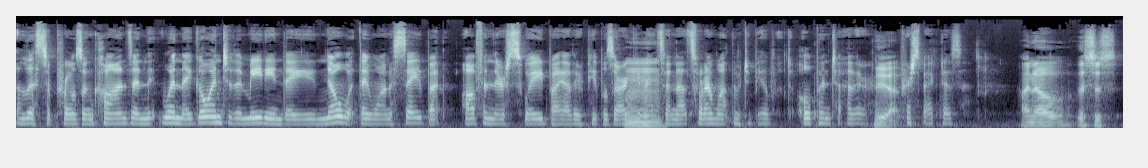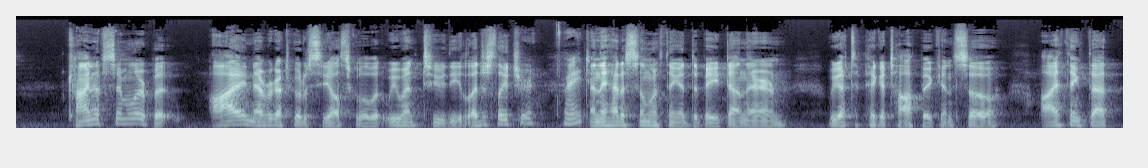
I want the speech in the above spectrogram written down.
a list of pros and cons. And when they go into the meeting, they know what they want to say, but often they're swayed by other people's mm. arguments. And that's what I want them to be able to open to other Yeah. perspectives. I know this is kind of similar, but I never got to go to Hall School, but we went to the legislature Right? and they had a similar thing, a debate down there, and we got to pick a topic. And so I think that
